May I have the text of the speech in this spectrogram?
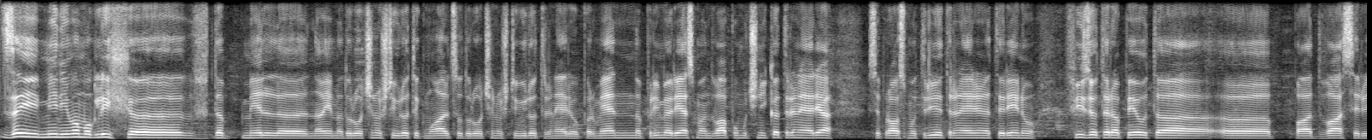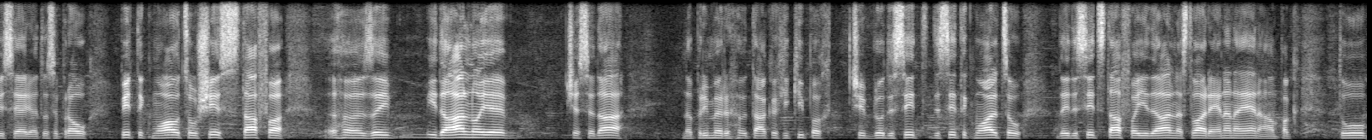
Zdaj mi nimamo glih, eh, da bi imeli eh, vem, na določeno število tekmovalcev, določeno število trenerjev. Pri meni, na primer, jaz imam dva pomočnika trenerja, se pravi, smo trije trenerji na terenu, fizioterapeuta, pa dva serviserja. To se pravi, pet tekmovalcev, šest stafa. Eh, zdaj, idealno je, če se da, naprimer v takih ekipah, če bi bilo deset, deset tekmovalcev, da je deset stafa idealna stvar, ena na ena, ampak to,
